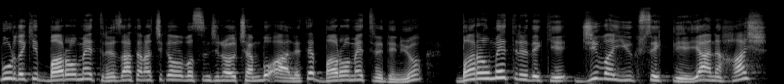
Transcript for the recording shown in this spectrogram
Buradaki barometre zaten açık hava basıncını ölçen bu alete barometre deniyor. Barometredeki civa yüksekliği yani H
